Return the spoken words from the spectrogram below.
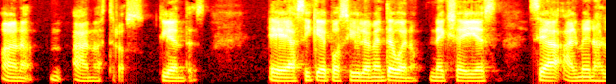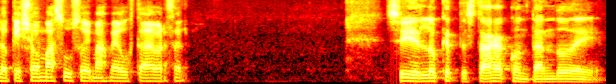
a, nuestros clientes. Eh, así que posiblemente, bueno, Next.js sea al menos lo que yo más uso y más me gusta de Vercel. Sí, es lo que te estaba contando de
